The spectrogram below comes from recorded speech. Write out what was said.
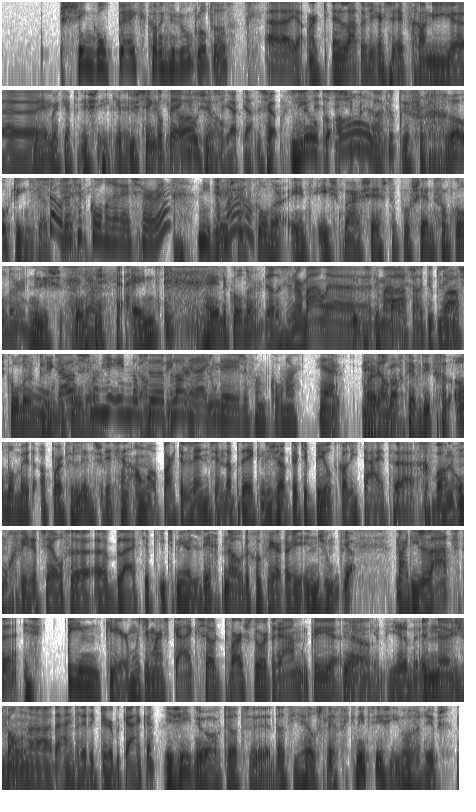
single take kan ik nu doen, klopt dat? Eh, ja, maar eh, laten we eerst even gewoon die... eh, Nee, maar ik heb dus... Ik heb dus single take. Oh, dus- zo. ja, ja, zo. Zie je, Nul- dit is de oh, supergroothoek. de vergroting. Dat- Zo, daar zit Conor ineens ver weg. Niet nu normaal. zit Connor in, is maar 60% van Connor. Nu is Connor één hele Connor. Dat is de normale, Dit is de normale paas, drie keer nou zoom je in op de belangrijke delen van Connor. Ja. Maar dan- wacht even, dit gaat allemaal met aparte lenzen. Dit zijn allemaal aparte lenzen. En dat betekent dus ook dat je beeldkwaliteit eh, gewoon ongeveer hetzelfde eh, blijft. Je hebt iets meer licht nodig hoe verder je inzoomt. Ja. Maar die laatste is tien keer. Moet je maar eens kijken, zo dwars door het raam kun je Ja, zo ik heb hier een- de neus van eh, de eindredacteur bekijken. Je ziet nu ook dat, eh, dat hij heel slecht geknipt is, Ivan van Rips.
